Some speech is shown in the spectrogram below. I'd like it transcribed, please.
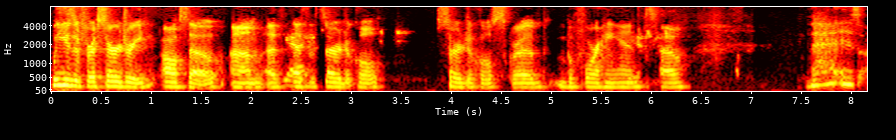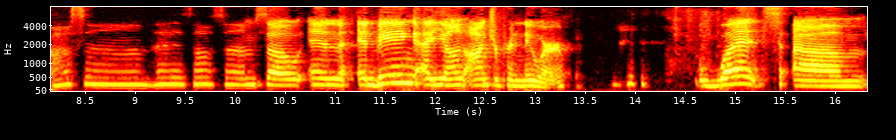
we use it for surgery also um as, Yeah. as a surgical surgical scrub beforehand. So that is awesome. That is awesome. So in in being a young entrepreneur, what um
